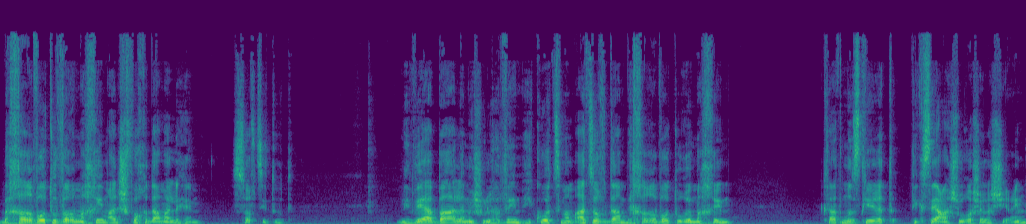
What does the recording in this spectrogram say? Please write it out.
בחרבות וברמחים עד שפוך דם עליהם. סוף ציטוט. נביאי הבעל המשולהבים היכו עצמם עד זוב דם בחרבות ורמחים. קצת מזכיר את טקסי העשורה של השירים.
